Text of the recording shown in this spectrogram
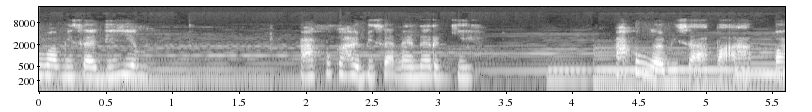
cuma bisa diem. Aku kehabisan energi. Aku gak bisa apa-apa.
